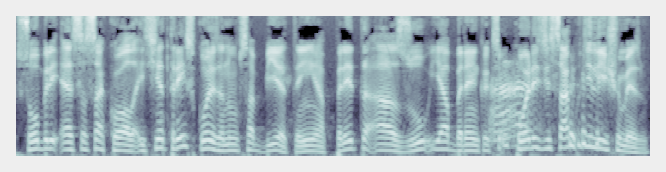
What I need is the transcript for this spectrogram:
sobre essa sacola. E tinha três cores, eu não sabia. Tem a preta, a azul e a branca, que são ah. cores de saco de lixo mesmo.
